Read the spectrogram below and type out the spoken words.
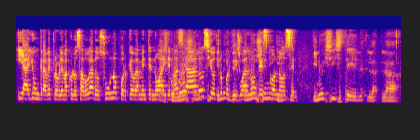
Y hay un grave problema con los abogados. Uno, porque obviamente no hay demasiados, y otro, porque igual desconocen y- desconocen. Y, y no existe la, la-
